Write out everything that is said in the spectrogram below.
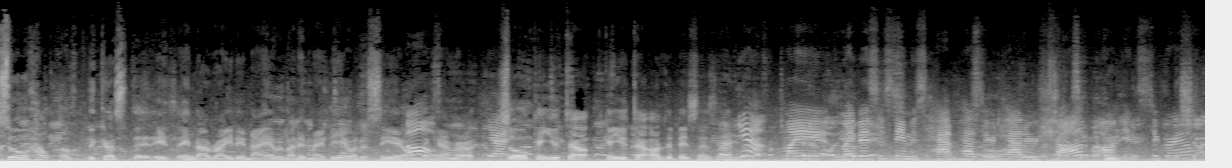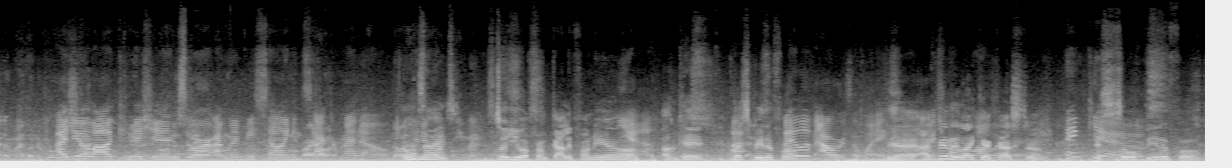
So how uh, because it's in that writing, not everybody might be able to see it on the Oh, camera. yeah. So can you tell can you tell us the business name? Yeah, my my business name is Haphazard Hatter Shop on Mm. Instagram. I do a lot of commissions, or I'm going to be selling in Sacramento. Oh, nice. So you are from California? or- Yeah. Okay, that's beautiful. I live hours away. Yeah, so I really like your costume. Thank you. It's so beautiful.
